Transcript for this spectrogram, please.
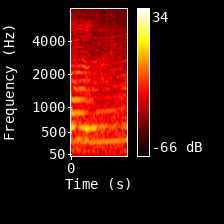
guys.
